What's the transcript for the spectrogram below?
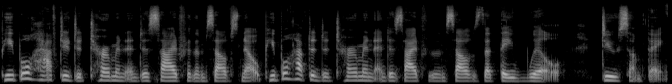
people have to determine and decide for themselves no. People have to determine and decide for themselves that they will do something.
